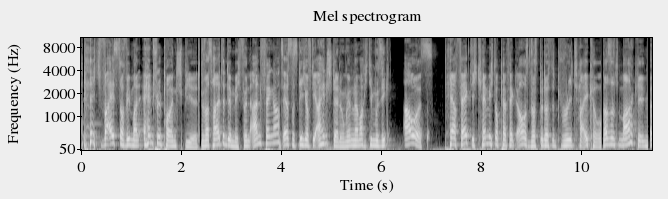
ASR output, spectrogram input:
ich weiß doch, wie man Entry Point spielt. Für was haltet ihr mich? Für einen Anfänger? Als erstes gehe ich auf die Einstellungen und dann mache ich die Musik aus. Perfekt, ich kenne mich doch perfekt aus. Was bedeutet Recycle? Was ist Marking?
